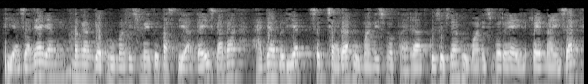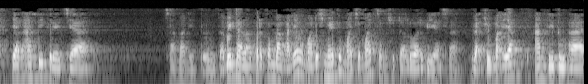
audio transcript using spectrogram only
Biasanya yang menganggap humanisme itu pasti ateis karena hanya melihat sejarah humanisme barat, khususnya humanisme Renaisan yang anti gereja zaman itu. Tapi dalam perkembangannya humanisme itu macam-macam sudah luar biasa. Nggak cuma yang anti Tuhan.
